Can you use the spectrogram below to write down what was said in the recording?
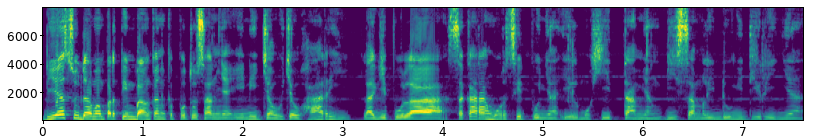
Dia sudah mempertimbangkan keputusannya ini jauh-jauh hari. Lagi pula, sekarang Mursid punya ilmu hitam yang bisa melindungi dirinya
